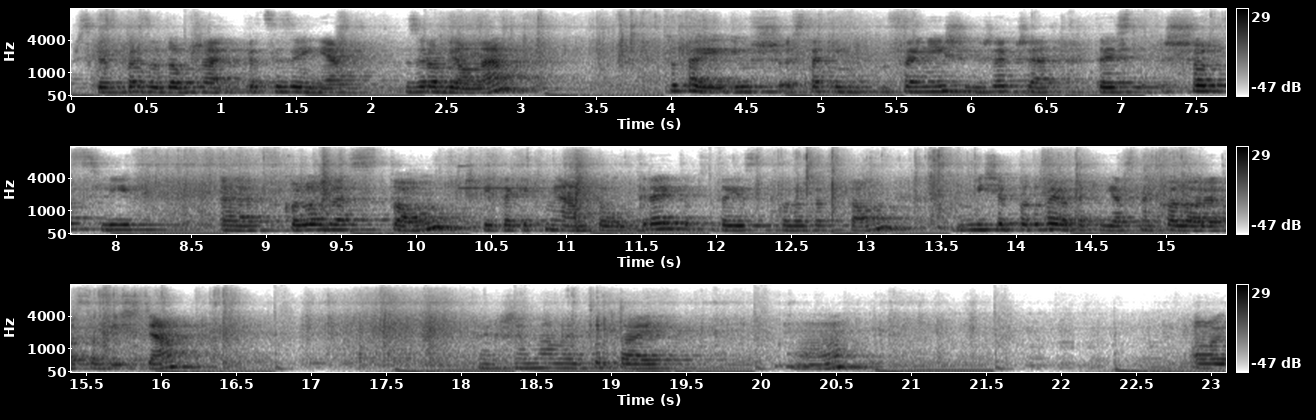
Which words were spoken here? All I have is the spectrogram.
Wszystko jest bardzo dobrze i precyzyjnie zrobione. Tutaj już z takich fajniejszych rzeczy to jest short sleeve e, w kolorze stone, czyli tak jak miałam tą grey, to tutaj jest w kolorze stone. Mi się podobają takie jasne kolory osobiście. Także mamy tutaj... O. Oj,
